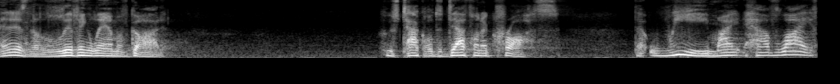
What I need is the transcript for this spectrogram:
And it is the living Lamb of God who's tackled death on a cross that we might have life.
